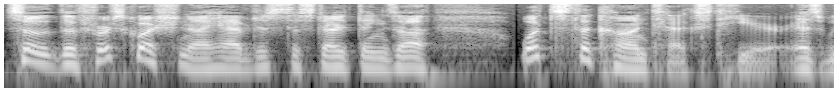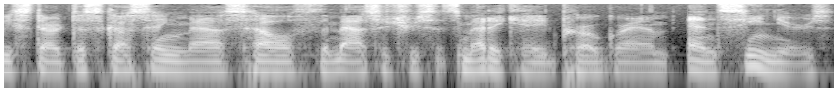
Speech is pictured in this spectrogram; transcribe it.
So, the first question I have, just to start things off, what's the context here as we start discussing Mass Health, the Massachusetts Medicaid program, and seniors?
